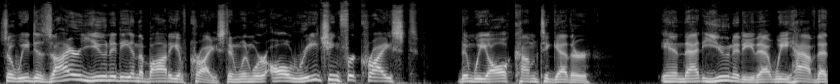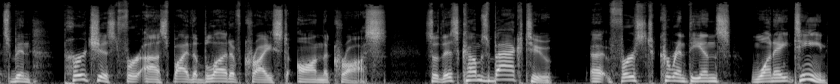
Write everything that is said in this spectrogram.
So we desire unity in the body of Christ. And when we're all reaching for Christ, then we all come together in that unity that we have that's been purchased for us by the blood of Christ on the cross. So this comes back to uh, 1 Corinthians 118.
